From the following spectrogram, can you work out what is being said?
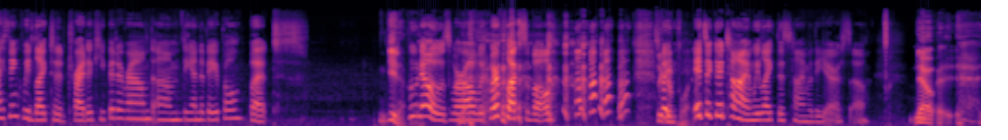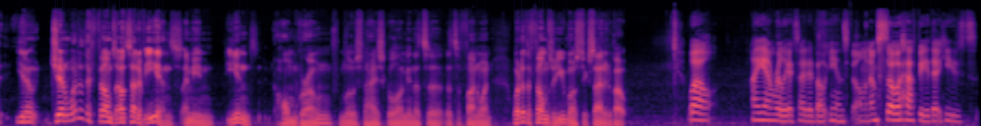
I think we'd like to try to keep it around um, the end of April, but You know, who knows? We're all we're flexible. it's a good point. It's a good time. We like this time of the year, so. Now, uh, you know, Jen, what other films outside of Ian's? I mean, Ian's homegrown from Lewiston High School. I mean, that's a that's a fun one. What other films are you most excited about? Well, I am really excited about Ian's film, and I'm so happy that he's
